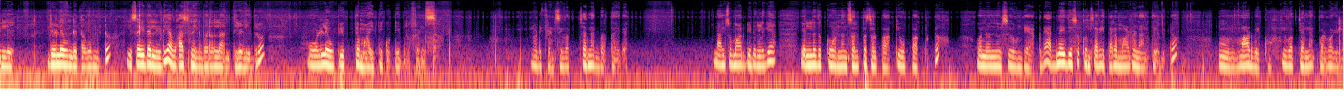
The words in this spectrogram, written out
ಇಲ್ಲಿ ಜಿರಳೆ ಉಂಡೆ ತಗೊಂಬಿಟ್ಟು ಈ ಸೈಡಲ್ಲಿ ಇಡಿ, ಆ ವಾಸನೆಗೆ ಬರಲ್ಲ ಅಂತ ಹೇಳಿದರು. ಒಳ್ಳೆ ಉಪಯುಕ್ತ ಮಾಹಿತಿ ಕೊಟ್ಟಿದ್ದರು ಫ್ರೆಂಡ್ಸ್ ನೋಡಿ ಫ್ರೆಂಡ್ಸ್ ಇವತ್ತು ಚೆನ್ನಾಗಿ ಬರ್ತಾಯಿದೆ ನಾನು ಸುಮಾರು ಗಿಡಗಳಿಗೆ ಎಲ್ಲದಕ್ಕೂ ಒಂದೊಂದು ಸ್ವಲ್ಪ ಸ್ವಲ್ಪ ಹಾಕಿ ಉಪ್ಪು ಹಾಕ್ಬಿಟ್ಟು ಒಂದೊಂದು ದಿವಸ ಉಂಡೆ ಹಾಕಿದೆ, ಹದಿನೈದು ದಿವ್ಸಕ್ಕೆ ಸರಿ ಈ ಥರ ಮಾಡೋಣ ಅಂತೇಳ್ಬಿಟ್ಟು ಮಾಡಬೇಕು. ಇವಾಗ ಚೆನ್ನಾಗಿ ಪರವಾಗಿಲ್ಲ,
